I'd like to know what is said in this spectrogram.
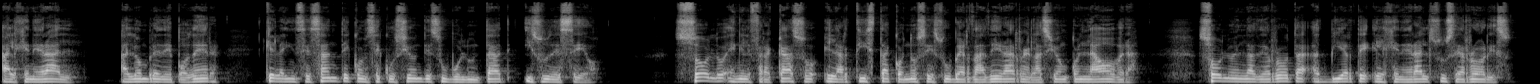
al general, al hombre de poder, que la incesante consecución de su voluntad y su deseo. Solo en el fracaso el artista conoce su verdadera relación con la obra. Solo en la derrota advierte el general sus errores.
